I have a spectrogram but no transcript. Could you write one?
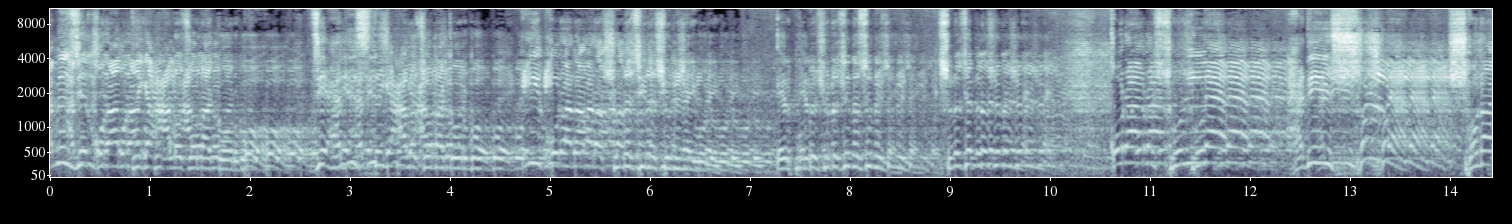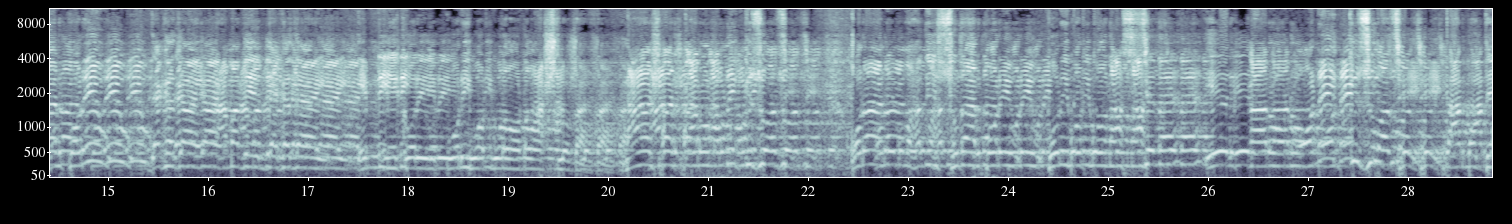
আমি যে কোরআন থেকে আলোচনা করব, যে হাদিস থেকে আলোচনা করব, এই কোরআন আমরা শুনেছি না শুনি নাই বলুন। এর পূর্বে শুনেছি না শুনি শুনেছেন না শুনে শুনে কোরআন শুনলেন হাদিস শোনার পরেও দেখা যায়, আমাদের দেখা যায়, এমনি করে পরিবর্তন আসলো না। আসার কারণ অনেক কিছু আছে। কোরআন এবং হাদিস শোনার পরে পরিবর্তন আসছে না। এর কারণ অনেক কিছু আছে। তার মধ্যে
